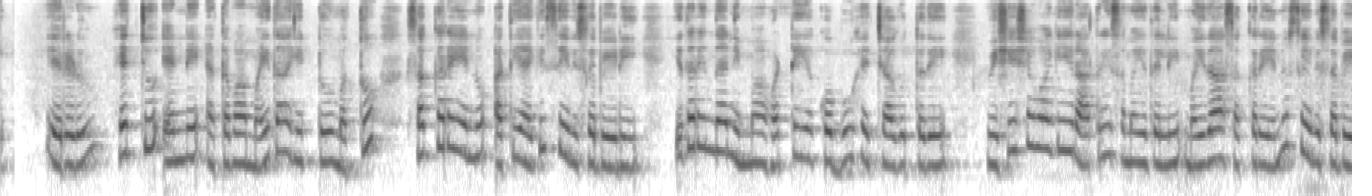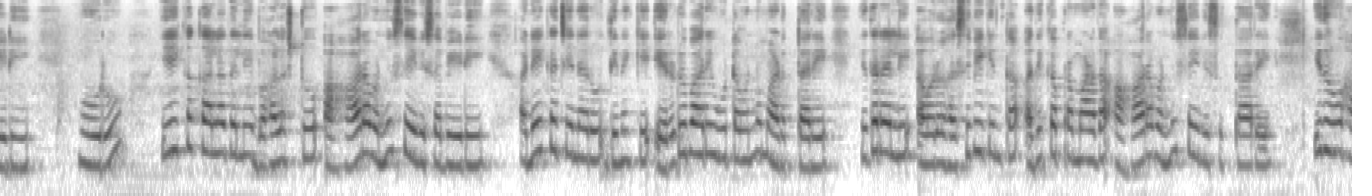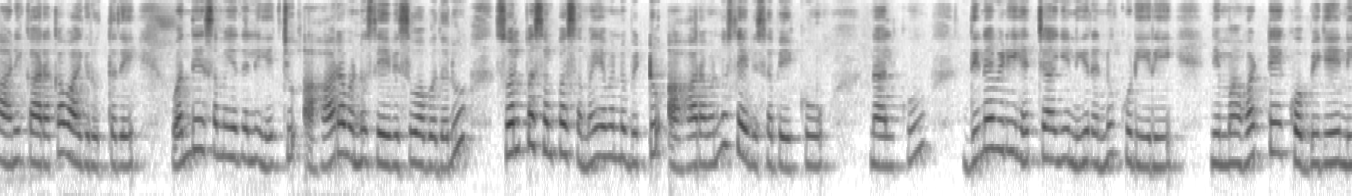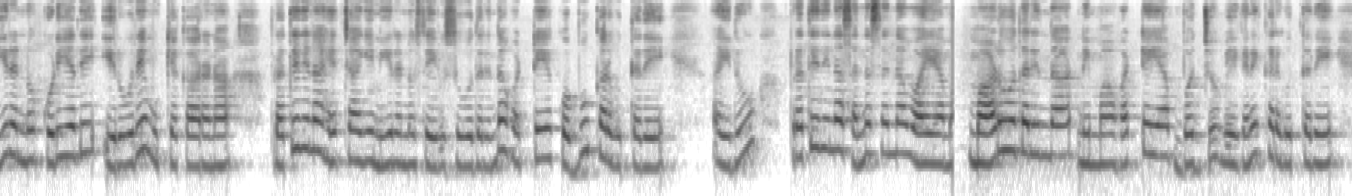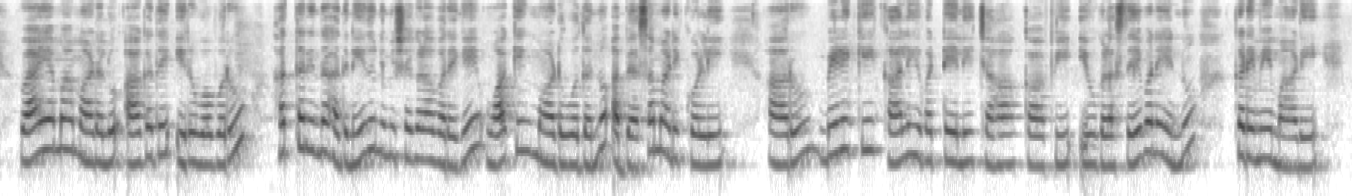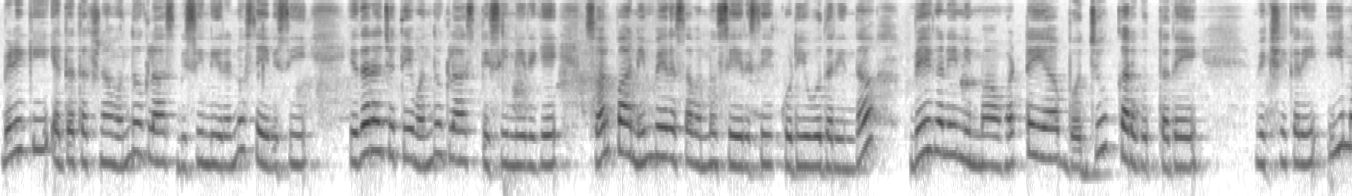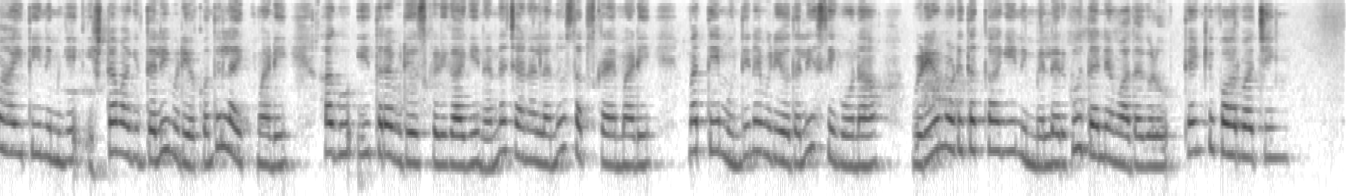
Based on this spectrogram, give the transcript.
ಎರಡು, ಹೆಚ್ಚು ಎಣ್ಣೆ ಅಥವಾ ಮೈದಾ ಹಿಟ್ಟು ಮತ್ತು ಸಕ್ಕರೆಯನ್ನು ಅತಿಯಾಗಿ ಸೇವಿಸಬೇಡಿ. ಇದರಿಂದ ನಿಮ್ಮ ಹೊಟ್ಟೆಯ ಕೊಬ್ಬು ಹೆಚ್ಚಾಗುತ್ತದೆ. ವಿಶೇಷವಾಗಿ ರಾತ್ರಿ ಸಮಯದಲ್ಲಿ ಮೈದಾ ಸಕ್ಕರೆಯನ್ನು ಸೇವಿಸಬೇಡಿ. ಮೂರು, ಏಕಕಾಲದಲ್ಲಿ ಬಹಳಷ್ಟು ಆಹಾರವನ್ನು ಸೇವಿಸಬೇಡಿ. ಅನೇಕ ಜನರು ದಿನಕ್ಕೆ ಎರಡು ಬಾರಿ ಊಟವನ್ನು ಮಾಡುತ್ತಾರೆ. ಇದರಲ್ಲಿ ಅವರು ಹಸಿವಿಗಿಂತ ಅಧಿಕ ಪ್ರಮಾಣದ ಆಹಾರವನ್ನು ಸೇವಿಸುತ್ತಾರೆ. ಇದು ಹಾನಿಕಾರಕವಾಗಿರುತ್ತದೆ. ಒಂದೇ ಸಮಯದಲ್ಲಿ ಹೆಚ್ಚು ಆಹಾರವನ್ನು ಸೇವಿಸುವ ಬದಲು ಸ್ವಲ್ಪ ಸ್ವಲ್ಪ ಸಮಯವನ್ನು ಬಿಟ್ಟು ಆಹಾರವನ್ನು ಸೇವಿಸಬೇಕು. ನಾಲ್ಕು, ದಿನವಿಡೀ ಹೆಚ್ಚಾಗಿ ನೀರನ್ನು ಕುಡಿಯಿರಿ ನಿಮ್ಮ ಹೊಟ್ಟೆ ಕೊಬ್ಬಿಗೆ ನೀರನ್ನು ಕುಡಿಯದೇ ಇರುವುದೇ ಮುಖ್ಯ ಕಾರಣ. ಪ್ರತಿದಿನ ಹೆಚ್ಚಾಗಿ ನೀರನ್ನು ಸೇವಿಸುವುದರಿಂದ ಹೊಟ್ಟೆಯ ಕೊಬ್ಬು ಕರಗುತ್ತದೆ. ಐದು ಪ್ರತಿದಿನ ಸಣ್ಣ ಸಣ್ಣ ವ್ಯಾಯಾಮ ಮಾಡುವುದರಿಂದ ನಿಮ್ಮ ಹೊಟ್ಟೆಯ ಬೊಜ್ಜು ಬೇಗನೆ ಕರಗುತ್ತದೆ. ವ್ಯಾಯಾಮ ಮಾಡಲು ಆಗದೇ ಇರುವವರು ಹತ್ತರಿಂದ ಹದಿನೈದು ನಿಮಿಷಗಳವರೆಗೆ ವಾಕಿಂಗ್ ಮಾಡುವುದನ್ನು ಅಭ್ಯಾಸ ಮಾಡಿಕೊಳ್ಳಿ. ಆರು, ಬೆಳಿಗ್ಗೆ ಖಾಲಿ ಹೊಟ್ಟೆಯಲ್ಲಿ ಚಹಾ, ಕಾಫಿ ಇವುಗಳ ಸೇವನೆಯನ್ನು ಕಡಿಮೆ ಮಾಡಿ. ಬೆಳಿಗ್ಗೆ ಎದ್ದ ತಕ್ಷಣ ಒಂದು ಗ್ಲಾಸ್ ಬಿಸಿ ನೀರನ್ನು ಸೇವಿಸಿ. ಇದರ ಜೊತೆ ಒಂದು ಗ್ಲಾಸ್ ಬಿಸಿ ನೀರಿಗೆ ಸ್ವಲ್ಪ ನಿಂಬೆ ರಸವನ್ನು ಸೇರಿಸಿ ಕುಡಿಯುವುದರಿಂದ ಬೇಗನೆ ನಿಮ್ಮ ಹೊಟ್ಟೆಯ ಬೊಜ್ಜು ಕರಗುತ್ತದೆ. ವೀಕ್ಷಕರೇ, ಈ ಮಾಹಿತಿ ನಿಮಗೆ ಇಷ್ಟವಾಗಿದ್ದಲ್ಲಿ ವಿಡಿಯೋಕ್ಕೊಂದು ಲೈಕ್ ಮಾಡಿ ಹಾಗೂ ಈ ಥರ ವಿಡಿಯೋಸ್ಗಳಿಗಾಗಿ ನನ್ನ ಚಾನಲನ್ನು ಸಬ್ಸ್ಕ್ರೈಬ್ ಮಾಡಿ. ಮತ್ತೆ ಮುಂದಿನ ವಿಡಿಯೋದಲ್ಲಿ ಸಿಗೋಣ. ವಿಡಿಯೋ ನೋಡಿದ್ದಕ್ಕಾಗಿ ನಿಮ್ಮೆಲ್ಲರಿಗೂ ಧನ್ಯವಾದಗಳು. Thank you for watching.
